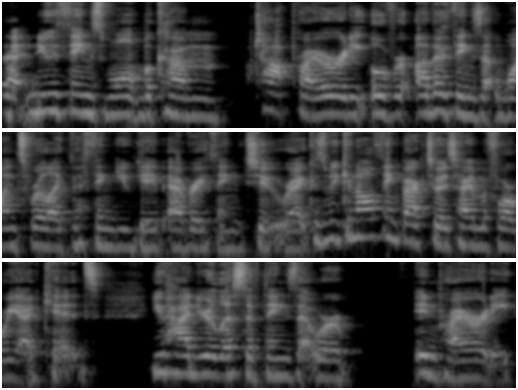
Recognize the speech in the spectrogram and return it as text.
that new things won't become top priority over other things that once were like the thing you gave everything to, right? Because we can all think back to a time before we had kids. You had your list of things that were in priority.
